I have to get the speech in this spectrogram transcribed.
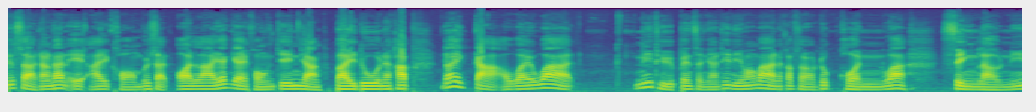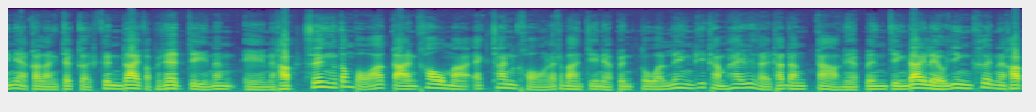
ยุทธศาสตร์ทางด้าน AI ของบริษัทออนไลน์ยักษ์ใหญ่ของจีนอย่าง Baidu นะครับได้กล่าวเอาไว้ว่า นี่ถือเป็นสัญญาณที่ดีมากๆนะครับสำหรับทุกคนว่าสิ่งเหล่านี้เนี่ยกำลังจะเกิดขึ้นได้กับประเทศจีนนั่นเองนะครับ ซึ่งต้องบอกว่าการเข้ามา action ของรัฐบาลจีนเนี่ยเป็นตัวเร่งที่ทำให้วิสัยทัศน์ดังกล่าวเนี่ยเป็นจริงได้เร็วยิ่งขึ้นนะครับ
